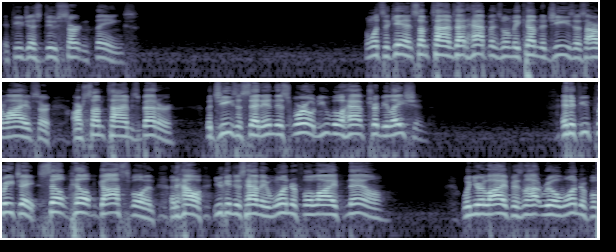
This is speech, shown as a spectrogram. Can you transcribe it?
if you just do certain things. And once again, sometimes that happens when we come to Jesus. Our lives are, are sometimes better. But Jesus said, In this world you will have tribulation. And if you preach a self help gospel and, and how you can just have a wonderful life now, when your life is not real wonderful,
